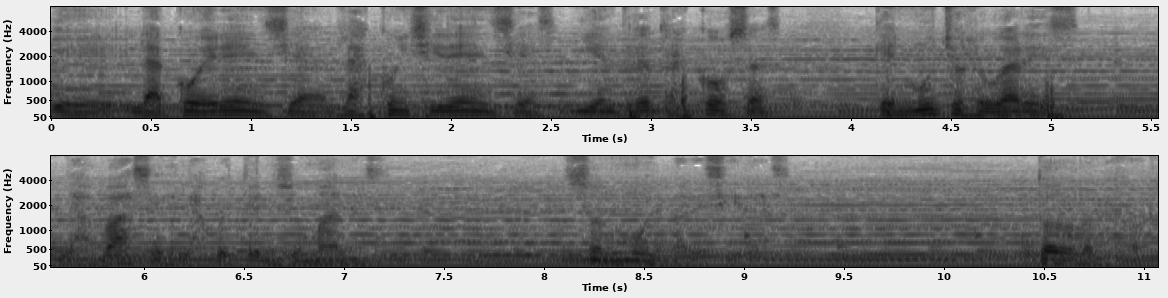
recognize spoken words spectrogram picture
eh, la coherencia, las coincidencias y entre otras cosas que en muchos lugares las bases de las cuestiones humanas son muy parecidas. Todo lo mejor.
